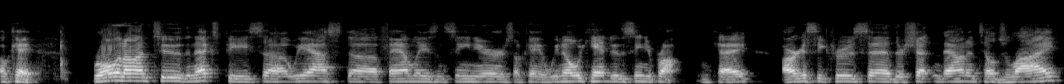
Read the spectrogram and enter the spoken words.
Okay, rolling on to the next piece, uh, we asked uh, families and seniors, okay, we know we can't do the senior prom, okay? Argosy Cruise said they're shutting down until July.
